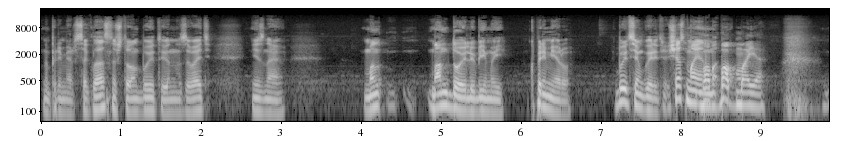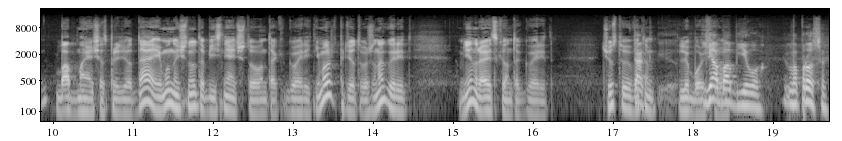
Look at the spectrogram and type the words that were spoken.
например, согласна, что он будет ее называть, не знаю, Ман, Мандой любимый, примеру. Будет всем говорить, сейчас моя... Баб, баб моя. Баб моя сейчас придет, да, ему начнут объяснять, что он так говорить не может. Придет его жена, говорит, мне нравится, когда он так говорит. Чувствую так, в этом любовь. Я его. баб его. Вопросы?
